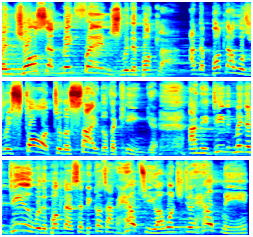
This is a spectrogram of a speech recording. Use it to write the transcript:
When Joseph made friends with the butler, and the butler was restored to the side of the king. And he did made a deal with the butler and said, Because I've helped you, I want you to help me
